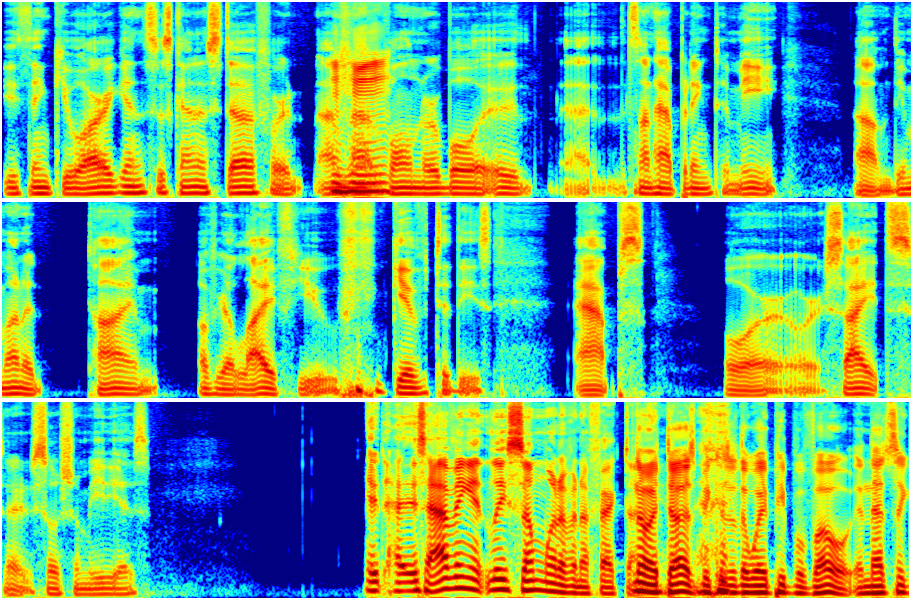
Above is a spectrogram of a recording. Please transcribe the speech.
you think you are against this kind of stuff, or I'm Mhm. not vulnerable, it, uh, it's not happening to me. Um, the amount of time of your life you give to these apps or or sites or social medias, It is having at least somewhat of an effect on. no you. it does because of the way people vote and that's like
